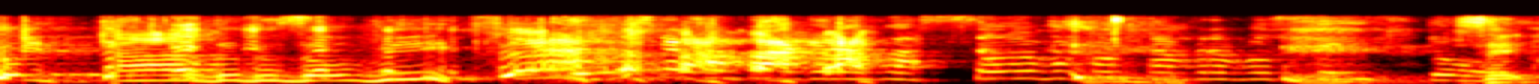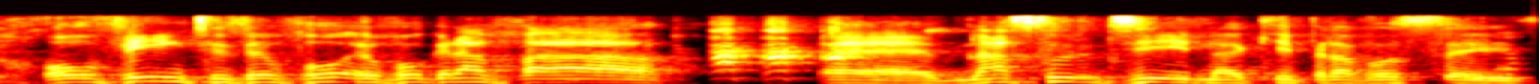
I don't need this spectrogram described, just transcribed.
o... coitado dos ouvintes! depois que acabar a gravação, eu vou contar para vocês dois. ouvintes, eu vou, eu vou gravar é, na surdina aqui para vocês.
